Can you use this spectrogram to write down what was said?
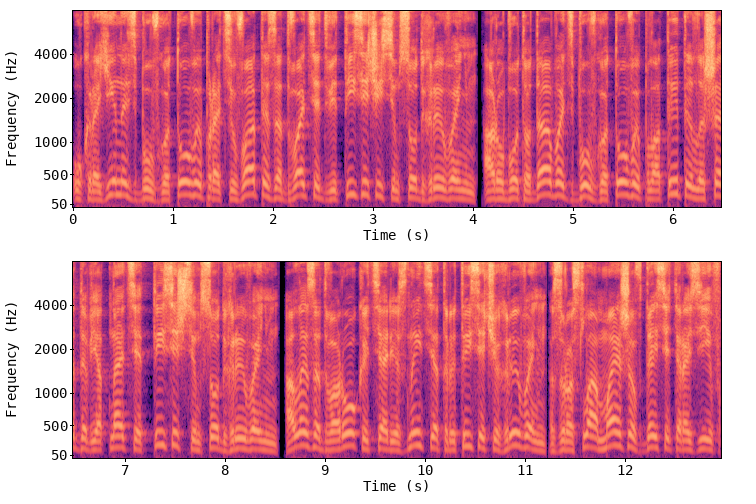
українець був готовий працювати за 22 тисячі 700 гривень, а роботодавець був готовий платити лише 19 тисяч 700 гривень. Але за два роки ця різниця 3 тисячі гривень зросла майже в 10 разів.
